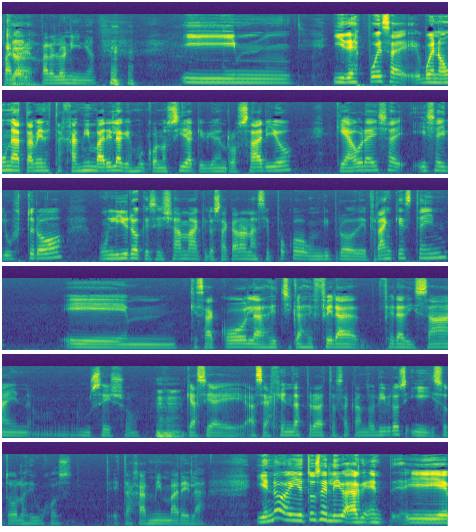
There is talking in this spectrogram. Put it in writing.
para, para los niños. y, y después, eh, bueno, una también está Jazmín Varela, que es muy conocida, que vive en Rosario, que ahora ella, ella ilustró un libro que se llama, que lo sacaron hace poco, un libro de Frankenstein, em, que sacó las de chicas de Fera, Fera Design, un sello que hace, hace agendas, pero ahora está sacando libros y hizo todos los dibujos. Está Jazmín Varela. Y no, y entonces y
